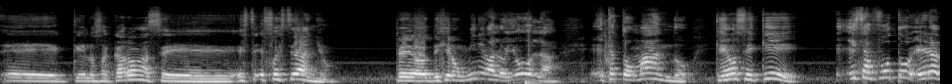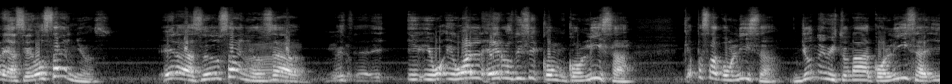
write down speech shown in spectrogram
eh, que lo sacaron hace. Este, fue este año. Pero dijeron, miren a Loyola, está tomando, que no sé qué. Esa foto era de hace dos años. Era de hace dos años, o sea. Ah, es- eh, igual, igual Eros dice con, con Lisa. ¿Qué ha pasado con Lisa? Yo no he visto nada con Lisa. Y,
